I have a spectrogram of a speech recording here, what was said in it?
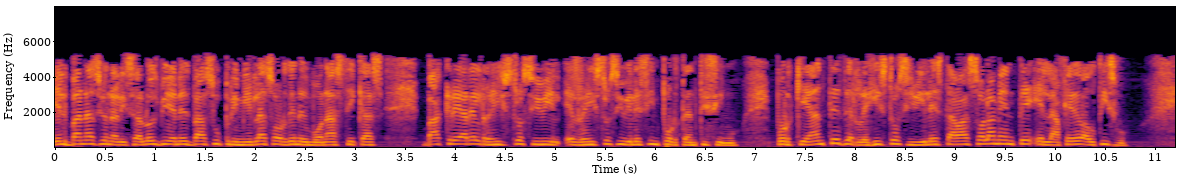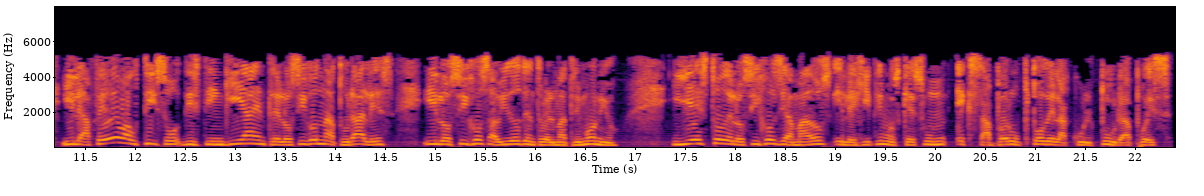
Él va a nacionalizar los bienes, va a suprimir las órdenes monásticas, va a crear el registro civil. El registro civil es importantísimo, porque antes del registro civil estaba solamente en la fe de bautismo y la fe de bautizo distinguía entre los hijos naturales y los hijos habidos dentro del matrimonio. Y esto de los hijos llamados ilegítimos, que es un exabrupto de la cultura, pues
